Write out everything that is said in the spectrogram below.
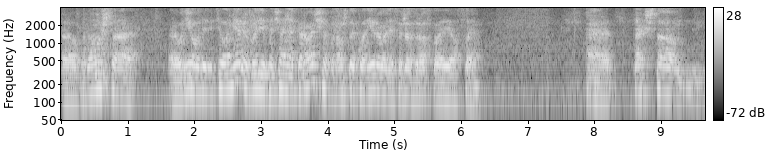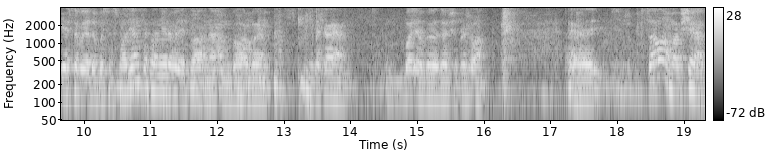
Э, потому что Э, у нее вот эти теломеры были изначально короче, потому что клонировались уже взрослые овцы. Так что, если бы, допустим, с младенца клонировали, то она была бы не такая, более бы дольше прожила. В целом, вообще,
